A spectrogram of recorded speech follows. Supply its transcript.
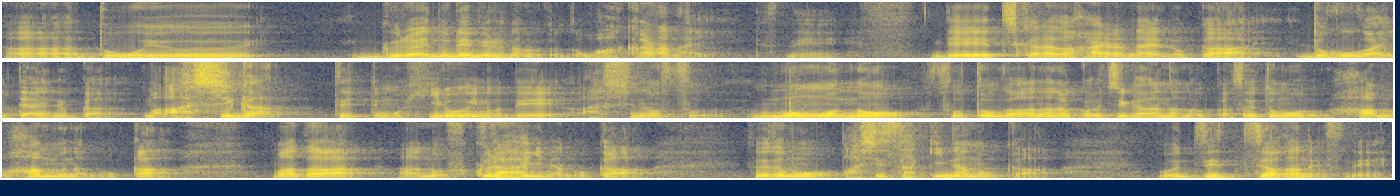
あどういうぐらいのレベルなのかが分からないですね。で力が入らないのかどこが痛いのか、まあ、足がって言っても広いので足のももの外側なのか内側なのかそれともハムハムなのかまたはあのふくらはぎなのかそれとも足先なのか全然わかんないですね。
